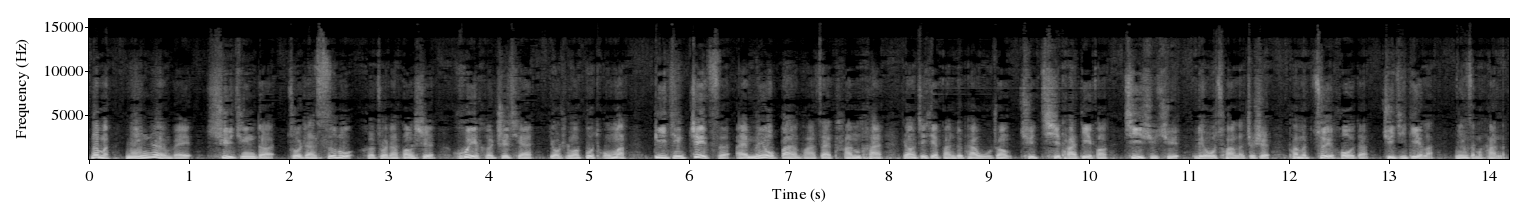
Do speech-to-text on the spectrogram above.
那么，您认为叙军的作战思路和作战方式会和之前有什么不同吗？毕竟这次哎没有办法再谈判，让这些反对派武装去其他地方继续去流窜了，这是他们最后的聚集地了。您怎么看呢？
